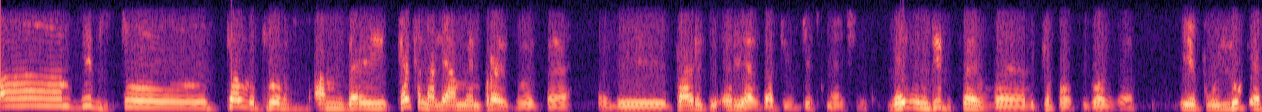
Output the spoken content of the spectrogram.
Um, to tell the truth, I'm very, personally, I'm impressed with uh, the priority areas that you've just mentioned. They indeed serve uh, the purpose because uh, if we look at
